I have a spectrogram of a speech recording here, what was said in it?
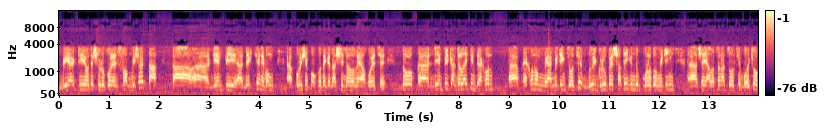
বিআরটি হতে শুরু করে সব বিষয় তা তা ডিএমপি দেখছেন এবং পুলিশের পক্ষ থেকে তার সিদ্ধান্ত নেওয়া হয়েছে। তো ডিএমপি কার্যালয়ে কিন্তু এখন এখনও মিটিং চলছে। দুই গ্রুপের সাথেই কিন্তু মূলত মিটিং সেই আলোচনা চলছে। বৈঠক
